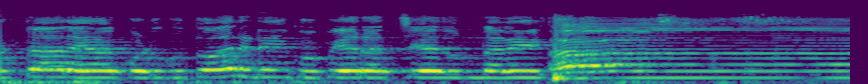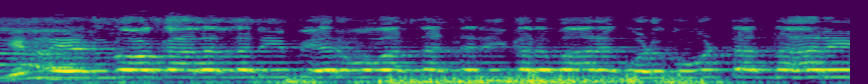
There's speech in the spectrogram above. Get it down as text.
ఉంటారే ఆ కొడుకుతోని నీకు పేరు వచ్చేది ఉన్నది ఎన్నేడు లోకాలల్లో నీ పేరు వద్దంటే నీ గర్భాన కొడుకు ఉంటన్నారే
